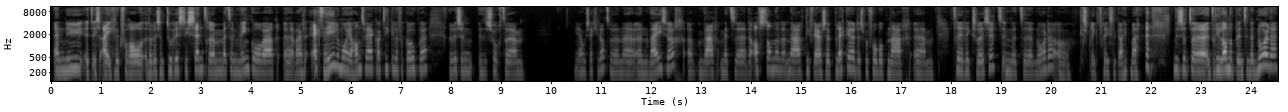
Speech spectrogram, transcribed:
En nu, het is eigenlijk vooral, er is een toeristisch centrum met een winkel waar, waar ze echt hele mooie handwerkartikelen verkopen. Er is een, soort... Um, ja, hoe zeg je dat? Een, eh, een wijzer uh, waar met de afstanden naar diverse plekken, dus bijvoorbeeld naar um, in het noorden. Oh, ik spreek het vreselijk uit, maar dus het drie landenpunt in het noorden,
